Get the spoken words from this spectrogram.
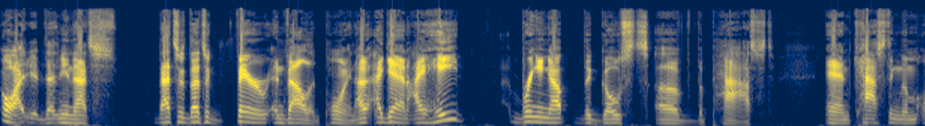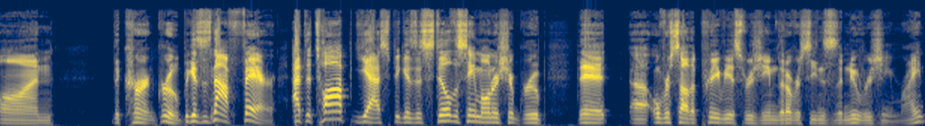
Oh, I, I, mean that's that's a that's a fair and valid point. I, again, I hate bringing up the ghosts of the past and casting them on the current group because it's not fair. At the top, yes, because it's still the same ownership group that uh, oversaw the previous regime that oversees the new regime, right?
